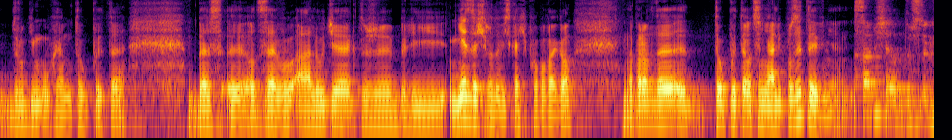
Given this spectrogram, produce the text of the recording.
drugim uchem tą płytę bez y, odzewu, a ludzie, którzy byli nie ze środowiska hip-hopowego, naprawdę tą płytę oceniali pozytywnie. Sami się od dłuższego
